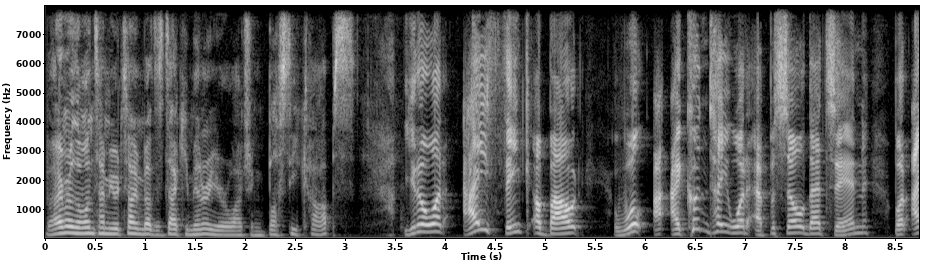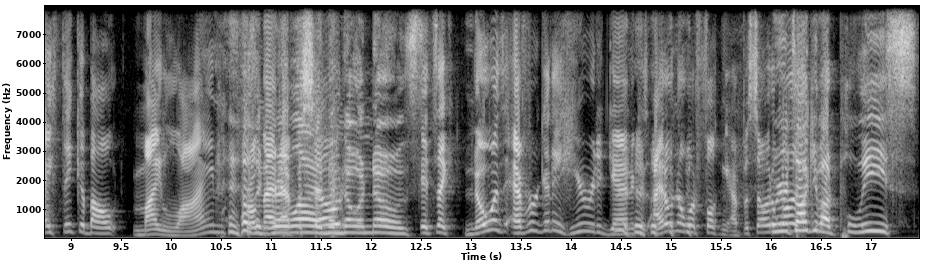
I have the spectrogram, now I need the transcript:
But I remember the one time you were talking about this documentary you were watching, Busty Cops. You know what? I think about. Well, I, I couldn't tell you what episode that's in, but I think about my line from that line episode. that no one knows. it's like no one's ever gonna hear it again because I don't know what fucking episode we were talking about police.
